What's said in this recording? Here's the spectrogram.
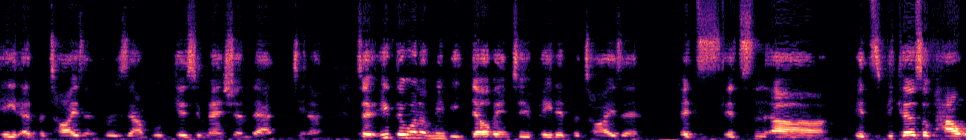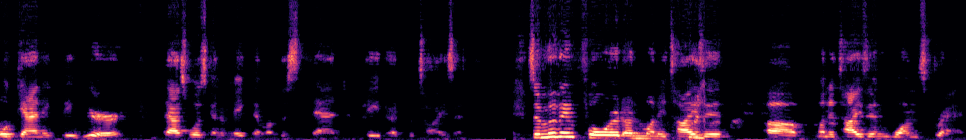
paid advertising, for example, because you mentioned that, Tina. So if they want to maybe delve into paid advertising, it's it's uh it's because of how organic they were. That's what's going to make them understand paid advertising. So moving forward on monetizing, uh, monetizing one's brand,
